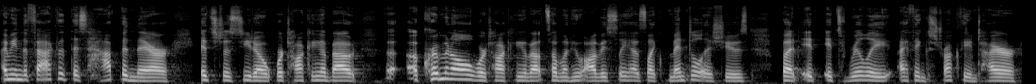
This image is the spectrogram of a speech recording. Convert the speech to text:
I mean the fact that this happened there it's just you know we're talking about a- a criminal. We're talking about someone who obviously has like mental issues. But it, it's really i think struck the entire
